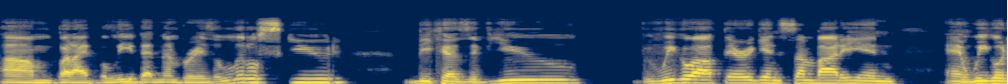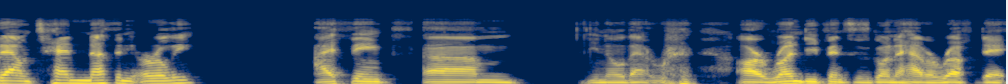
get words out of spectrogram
Um, but I believe that number is a little skewed because if you if we go out there against somebody and and we go down 10 nothing early, I think, um, you know, that our run defense is going to have a rough day.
